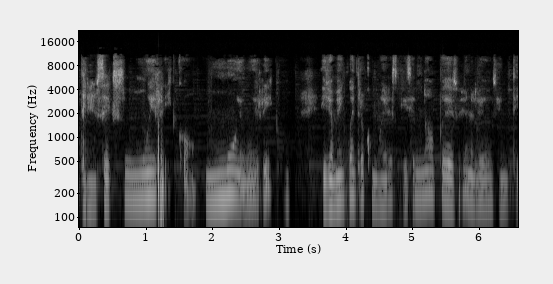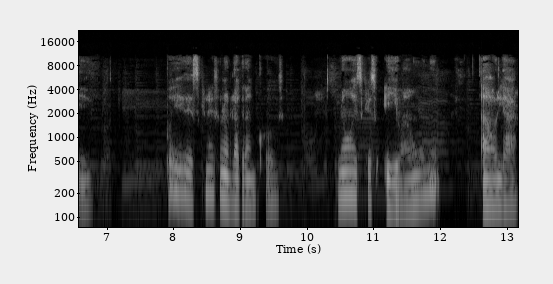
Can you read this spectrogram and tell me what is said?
tener sexo es muy rico, muy, muy rico. Y yo me encuentro con mujeres que dicen, no, pues eso yo no le doy sentido. Pues es que eso no es la gran cosa. No, es que eso. Y va uno a hablar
